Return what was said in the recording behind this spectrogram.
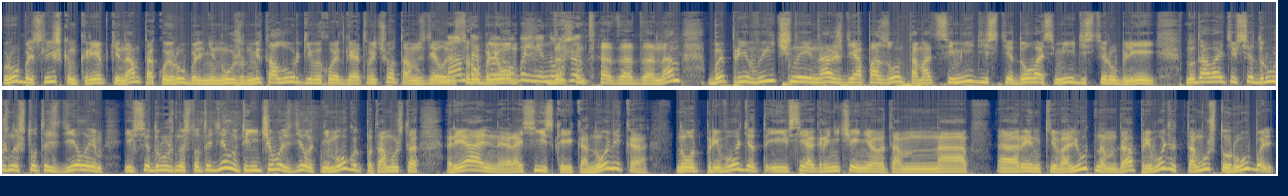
рубль слишком крепкий, нам такой рубль не нужен. Металлурги выходят, говорят, вы что там сделали Нам с такой рублем? рубль не Да, нужен. да, да, да. Нам бы привычный наш диапазон там от 70 до 80 рублей. Ну, давайте все дружно что-то сделаем, и все дружно что-то делают, и ничего сделать не могут, потому что реальная российская экономика, ну, вот приводят, и все ограничения там на а, рынке валютном, да, приводят к тому, что рубль,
